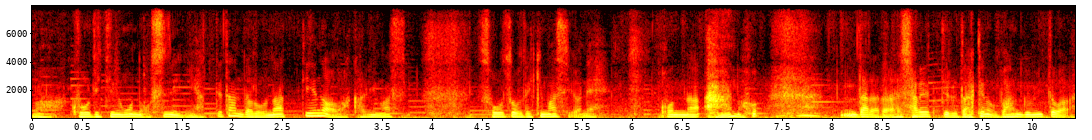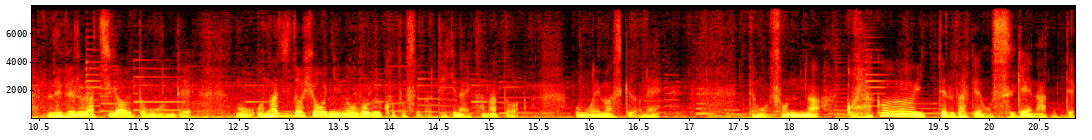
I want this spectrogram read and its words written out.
まあクオリティのものをすでにやってたんだろうなっていうのは分かります。想像できますよね。こんな あのだらだら喋ってるだけの番組とはレベルが違うと思うんでもう同じ土俵に登ることすらできないかなとは思いますけどね。でもそんな500いってるだけでもすげえなって、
